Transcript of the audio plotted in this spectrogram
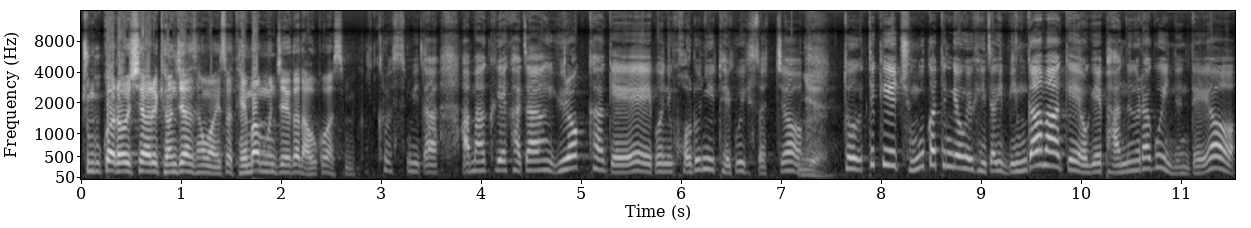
중국과 러시아를 견제한 상황에서 대만 문제가 나올 것 같습니까? 그렇습니다. 아마 그게 가장 유력하게 이번에 거론이 되고 있었죠. 예. 또 특히 중국 같은 경우에 굉장히 민감하게 여기에 반응을 하고 있는데요.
